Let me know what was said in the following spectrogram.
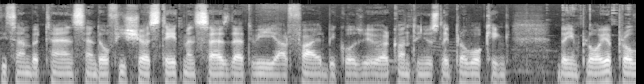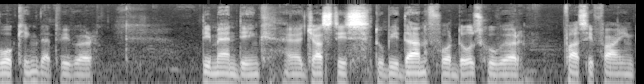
December 10th, and the official statement says that we are fired because we were continuously provoking the employer, provoking that we were demanding uh, justice to be done for those who were falsifying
